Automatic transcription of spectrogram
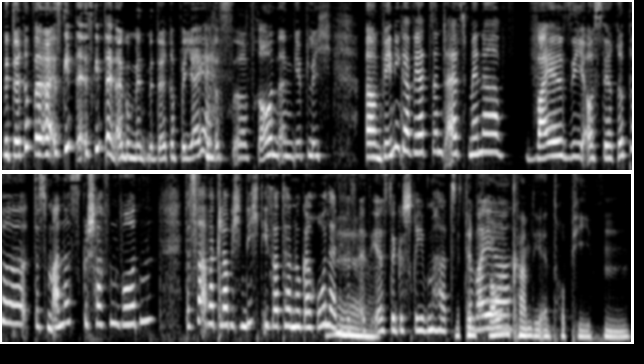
Mit der Rippe, es gibt, es gibt ein Argument mit der Rippe, ja, ja, dass äh, Frauen angeblich äh, weniger wert sind als Männer, weil sie aus der Rippe des Mannes geschaffen wurden. Das war aber, glaube ich, nicht Isotta Nogarola, die Ja, das als erste geschrieben hat. Mit Da den war Frauen ja, kam die Entropie. Hm,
